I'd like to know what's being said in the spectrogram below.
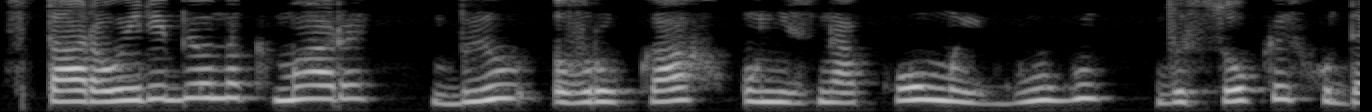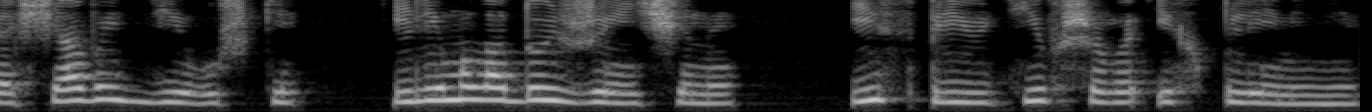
Второй ребенок Мары был в руках у незнакомой Гугу высокой худощавой девушки или молодой женщины из приютившего их племени.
